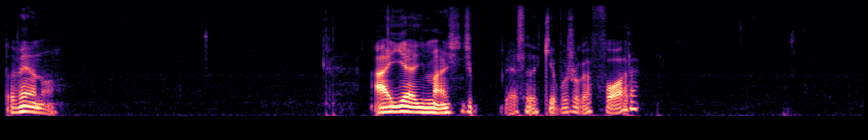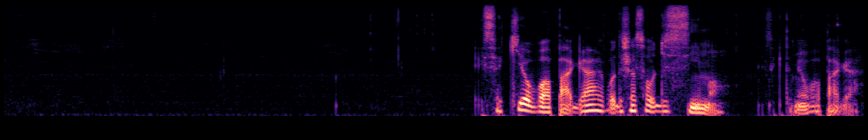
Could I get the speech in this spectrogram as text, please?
Tá vendo? Ó? Aí a imagem de essa daqui eu vou jogar fora. Esse aqui eu vou apagar, vou deixar só o de cima, ó. Esse aqui também eu vou apagar.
